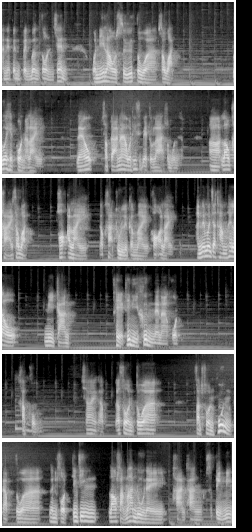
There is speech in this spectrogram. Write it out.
อันนี้เป็นเป็นเบื้องต้น เช่น วันนี้เราซื้อตัวสวัสด์ด้วยเหตุผลอะไร แล้วสัปดาห์หน้าวันที่ 11 ตุลาสมมุตินะครับอ่าเราขายสวัสด์เพราะอะไรแล้วขาดทุนหรือกำไร เพราะอะไร อันนี้มันจะทำให้เรามีการเทรดที่ดีขึ้นในอนาคต ครับผม ใช่ครับ แล้วส่วนตัว สัดส่วนหุ้นกับตัวเงินสดจริง ๆ เราสามารถดูในผ่านทางสตรีมมิ่ง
